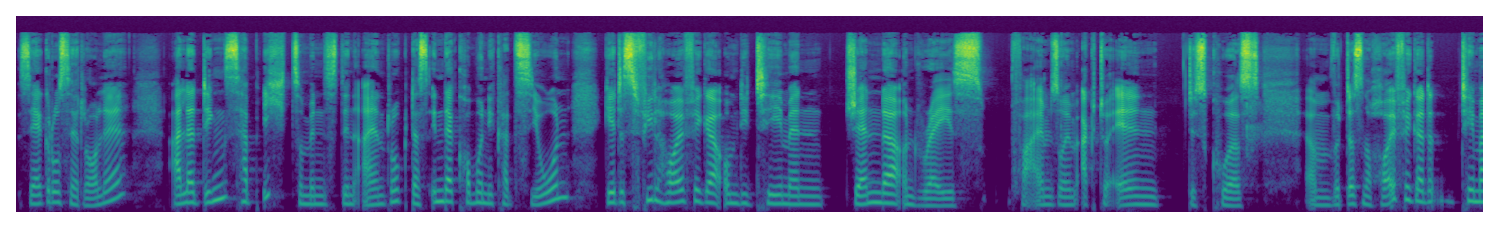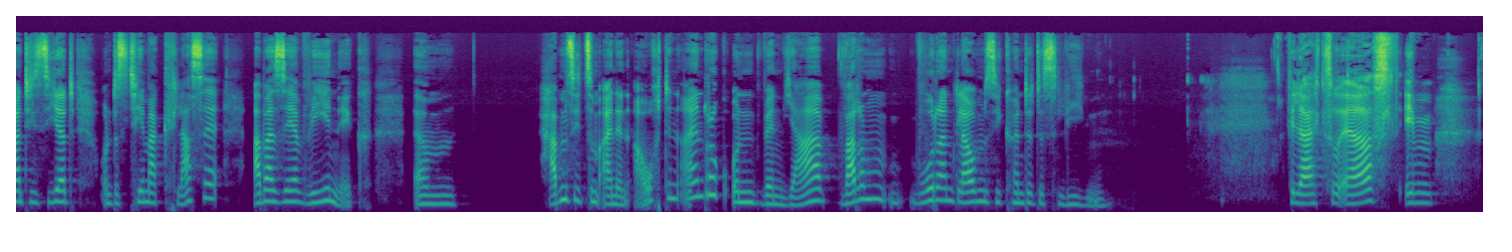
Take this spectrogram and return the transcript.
sehr große Rolle. Allerdings habe ich zumindest den Eindruck, dass in der Kommunikation geht es viel häufiger um die Themen Gender und Race, vor allem so im aktuellen Diskurs ähm, wird das noch häufiger thematisiert und das Thema Klasse aber sehr wenig. Ähm, haben Sie zum einen auch den Eindruck und wenn ja, warum, woran glauben Sie, könnte das liegen? Vielleicht zuerst im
